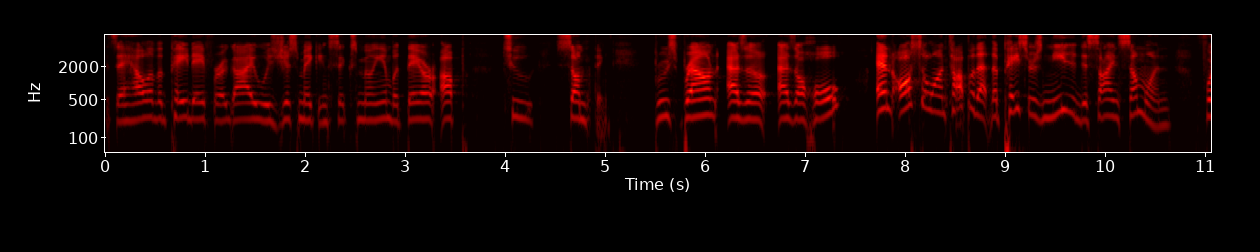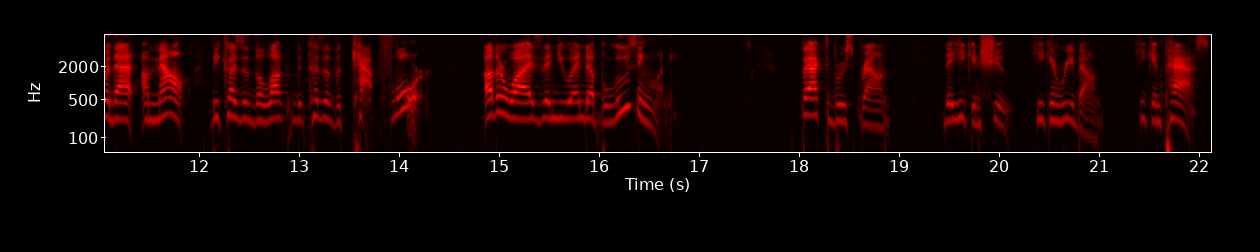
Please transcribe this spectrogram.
It's a hell of a payday for a guy who was just making six million, but they are up to something. Bruce Brown as a as a whole, and also on top of that, the Pacers needed to sign someone for that amount because of the luck because of the cap floor. Otherwise, then you end up losing money. Back to Bruce Brown, that he can shoot, he can rebound, he can pass.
